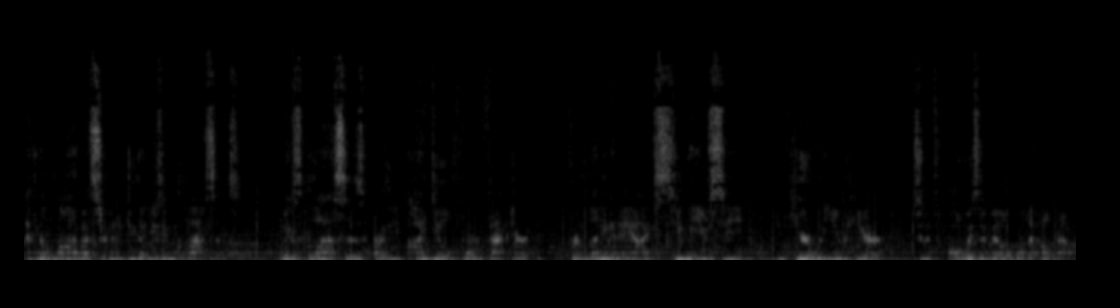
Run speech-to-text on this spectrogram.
I think a lot of us are going to do that using glasses. Because glasses are the ideal form factor for letting an AI see what you see and hear what you hear, so it's always available to help out.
